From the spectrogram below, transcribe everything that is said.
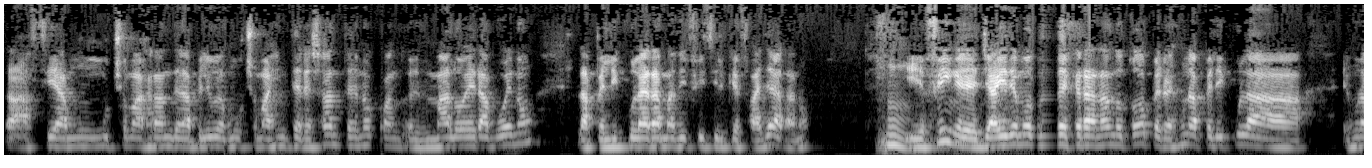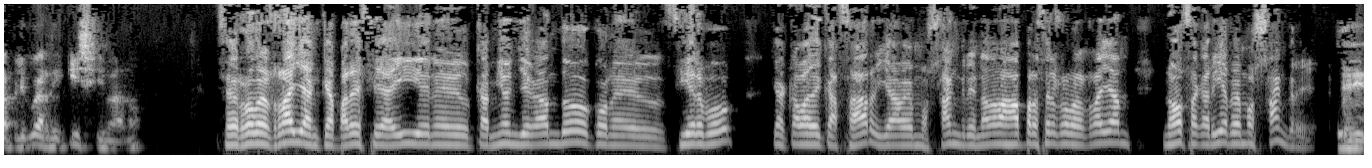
hacía mucho más grande la película, mucho más interesante, ¿no? Cuando el malo era bueno, la película era más difícil que fallara, ¿no? Hmm. Y en fin, eh, ya iremos desgranando todo, pero es una película, es una película riquísima, ¿no? Robert Ryan que aparece ahí en el camión llegando con el ciervo que acaba de cazar, ya vemos sangre, nada más aparece Robert Ryan, no, Zacarías, vemos sangre. Sí.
